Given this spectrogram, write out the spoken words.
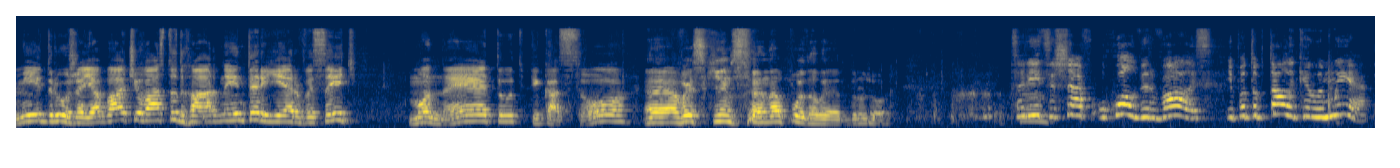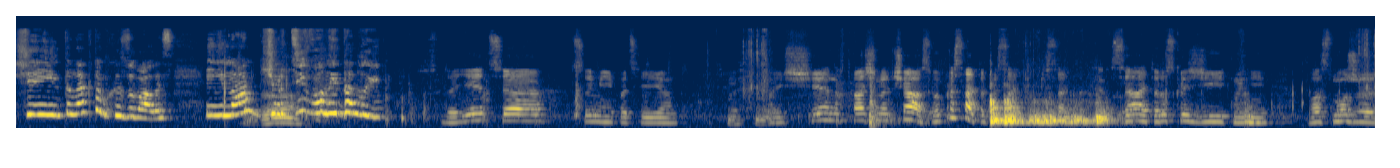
мій друже, я бачу, у вас тут гарний інтер'єр. Висить Моне тут, Пікассо. Е, ви з кимсь напутали, дружок. Царіці шеф у хол вірвались і потоптали килими. Ще й інтелектом хизувались, і нам чортів вони дали. Здається, це мій пацієнт. А ще не втрачено час. Ви присядьте, присядьте, присядьте. Сядьте, розкажіть мені. Вас, може,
